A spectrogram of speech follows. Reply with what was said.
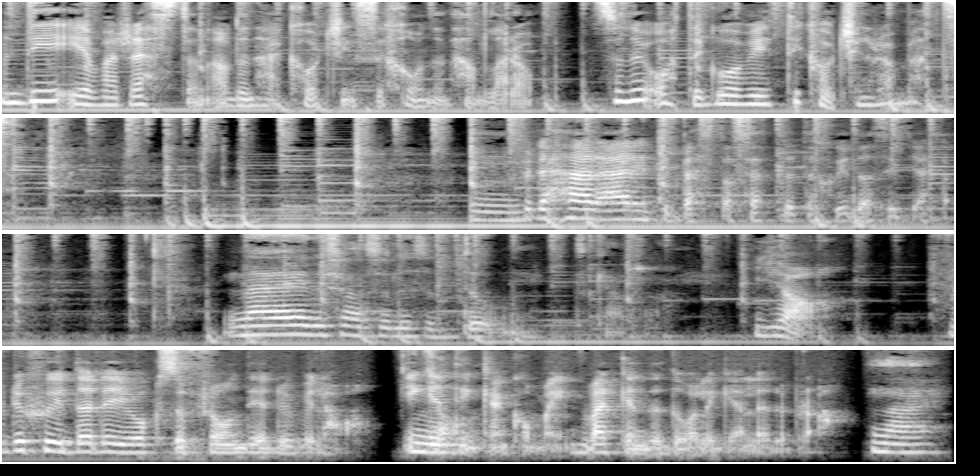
Men det är vad resten av den här coachingsessionen handlar om. Så nu återgår vi till coachingrummet. För det här är inte bästa sättet att skydda sitt hjärta. Nej, det känns ju lite dumt kanske. Ja, för du skyddar dig ju också från det du vill ha. Ingenting Ja. kan komma in, varken det dåliga eller det bra. Nej.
